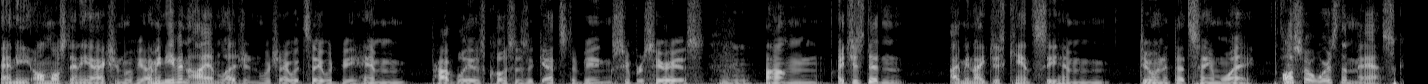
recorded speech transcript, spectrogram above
any almost any action movie. I mean, even I Am Legend, which I would say would be him probably as close as it gets to being super serious. Mm. Um, I just didn't. I mean, I just can't see him doing it that same way. Also, where's the mask?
